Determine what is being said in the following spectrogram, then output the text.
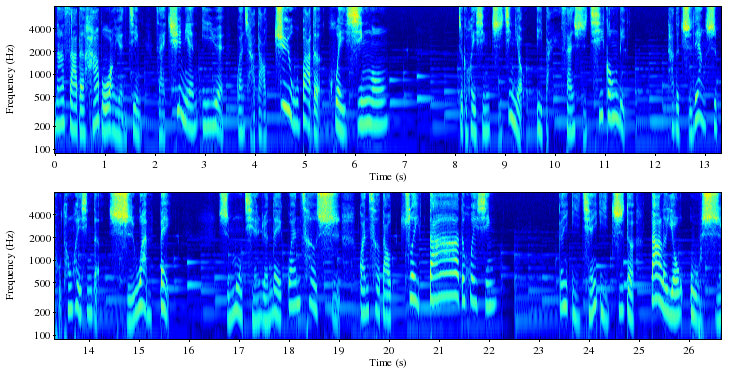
NASA 的哈勃望远镜在去年一月观察到巨无霸的彗星哦。这个彗星直径有一百三十七公里，它的质量是普通彗星的十万倍，是目前人类观测史观测到最大的彗星，跟以前已知的大了有五十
